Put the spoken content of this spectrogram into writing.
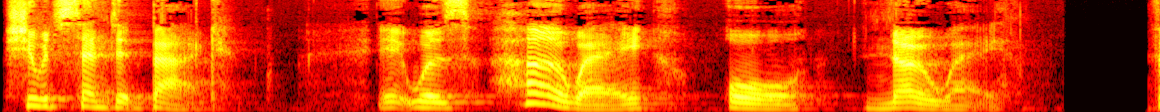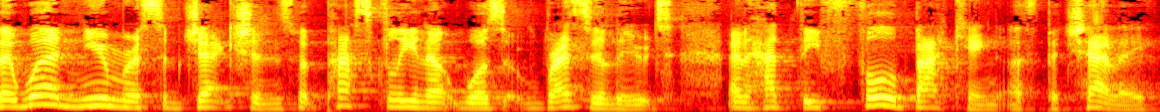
she would send it back. It was her way or no way. There were numerous objections, but Pascalina was resolute and had the full backing of Pacelli.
